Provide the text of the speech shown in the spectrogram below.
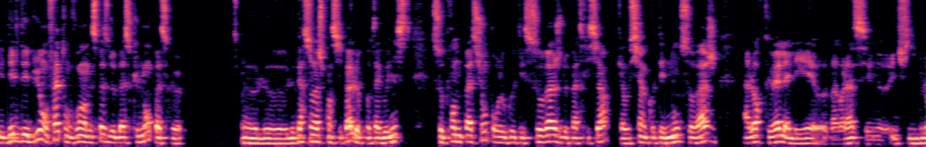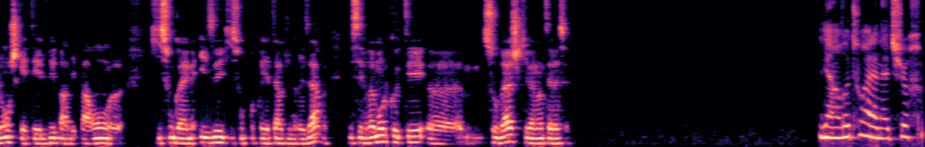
Mais dès le début, en fait, on voit un espèce de basculement parce que euh, le, personnage principal, le protagoniste, se prend de passion pour le côté sauvage de Patricia, qui a aussi un côté non sauvage, alors que elle, elle est, euh, bah voilà, c'est une, fille blanche qui a été élevée par des parents euh, qui sont quand même aisés, qui sont propriétaires d'une réserve, mais c'est vraiment le côté sauvage qui va l'intéresser. Il y a un retour à la nature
